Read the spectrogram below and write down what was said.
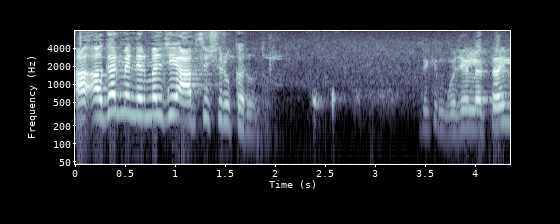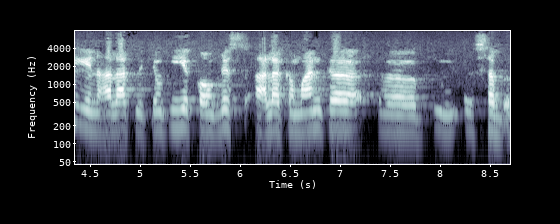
अगर मैं निर्मल जी आपसे शुरू करूँ तो। देखिए मुझे लगता है कि इन हालात में क्योंकि ये कांग्रेस आला कमान का आ, सब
